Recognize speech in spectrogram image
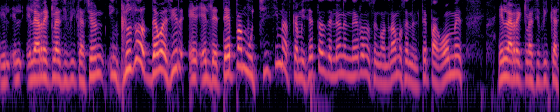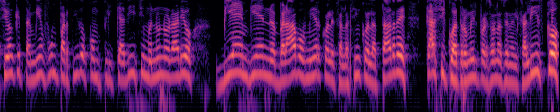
el, la reclasificación, incluso debo decir, el, de Tepa, muchísimas camisetas de Leones Negros nos encontramos en el Tepa Gómez, en la reclasificación que también fue un partido complicadísimo en un horario bien, bien bravo, miércoles a las 5 de la tarde, casi cuatro mil personas en el Jalisco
